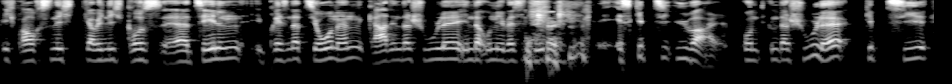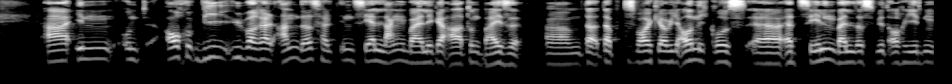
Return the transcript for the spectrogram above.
ich brauche es nicht, glaube ich, nicht groß erzählen. Präsentationen, gerade in der Schule, in der Universität, es gibt sie überall. Und in der Schule gibt sie äh, in und auch wie überall anders halt in sehr langweiliger Art und Weise. Ähm, da, da, das brauche ich glaube ich auch nicht groß äh, erzählen, weil das wird auch jedem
